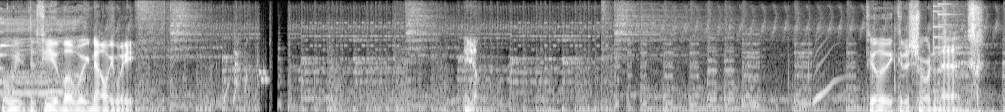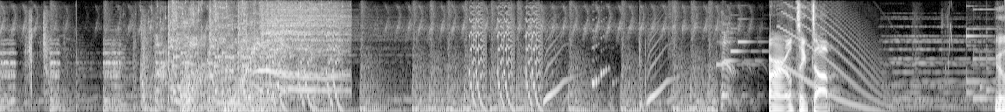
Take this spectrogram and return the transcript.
But we've defeated Ludwig, now we wait. Yep. Feel like they could have shortened that. Alright, I'll take top. Good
